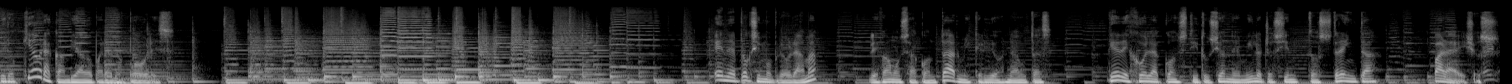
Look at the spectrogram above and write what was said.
Pero ¿qué habrá cambiado para los pobres? En el próximo programa les vamos a contar, mis queridos nautas, qué dejó la Constitución de 1830 para ellos.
